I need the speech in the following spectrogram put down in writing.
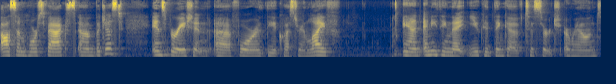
awesome horse facts, um, but just inspiration uh, for the equestrian life and anything that you could think of to search around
